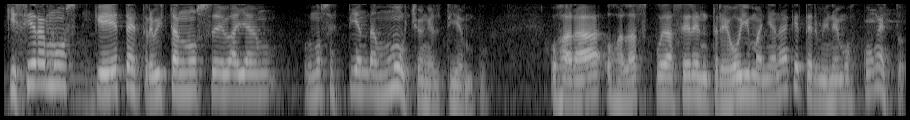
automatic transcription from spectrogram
Quisiéramos que estas entrevistas no se vayan no se extiendan mucho en el tiempo. Ojalá, ojalá pueda ser entre hoy y mañana que terminemos con esto.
